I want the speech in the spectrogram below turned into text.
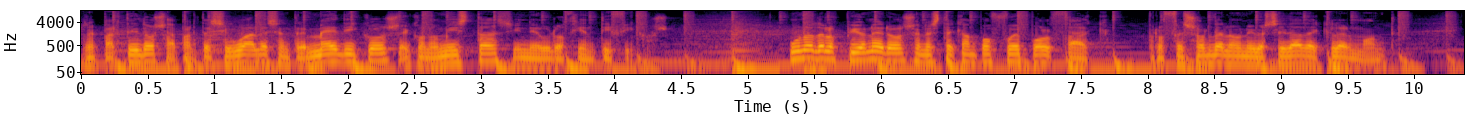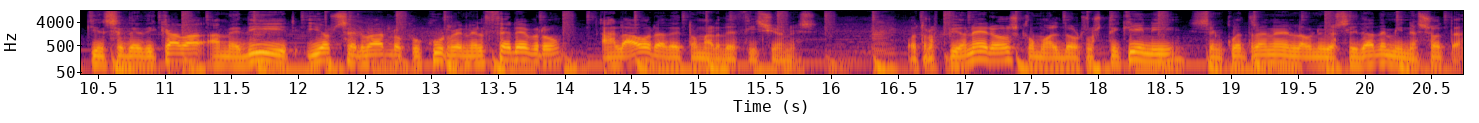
repartidos a partes iguales entre médicos, economistas y neurocientíficos. Uno de los pioneros en este campo fue Paul Zack, profesor de la Universidad de Claremont, quien se dedicaba a medir y observar lo que ocurre en el cerebro a la hora de tomar decisiones. Otros pioneros, como Aldo Rustichini, se encuentran en la Universidad de Minnesota,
